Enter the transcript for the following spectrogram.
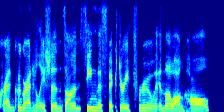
Congratulations on seeing this victory through in the long haul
